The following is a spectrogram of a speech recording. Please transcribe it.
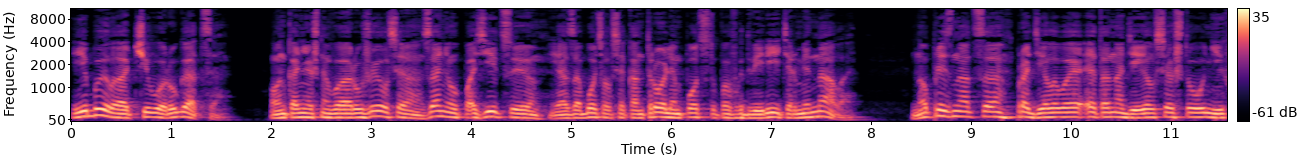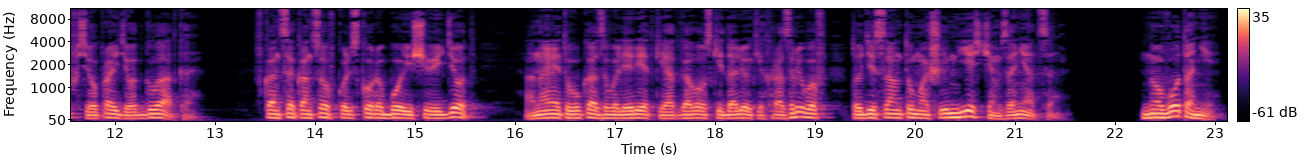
И было от чего ругаться. Он, конечно, вооружился, занял позицию и озаботился контролем подступов к двери терминала. Но, признаться, проделывая это, надеялся, что у них все пройдет гладко. В конце концов, коль скоро бой еще идет, а на это указывали редкие отголоски далеких разрывов, то десанту машин есть чем заняться. Но вот они,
